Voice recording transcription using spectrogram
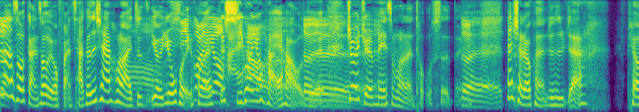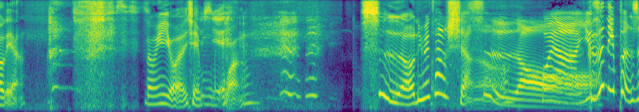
的那时候感受有反差，可是现在后来就哦有又回回来，习惯又就习惯又还好，对对，就会觉得没什么人投射，对。对。但小刘可能就是比较漂亮，容易有一些目谢谢光。是哦，你会这样想哦？是哦，会啊可是你本身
